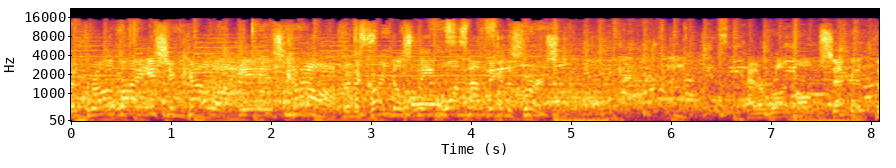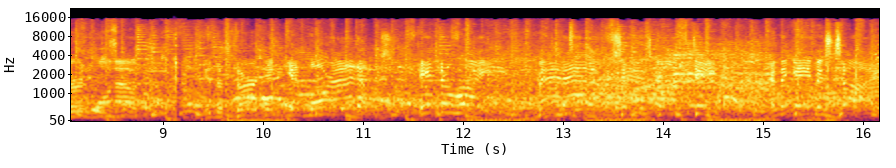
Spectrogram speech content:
The throw by Ishikawa is cut off, and the Cardinals lead 1-0 in the first. Had a run home second and third, one out. In the third, didn't get more. Adams into right. Matt Adams has gone deep, and the game is tied.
